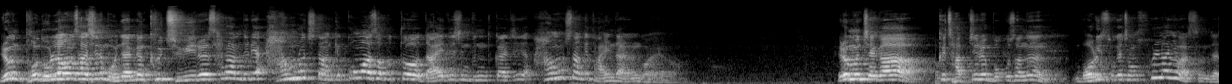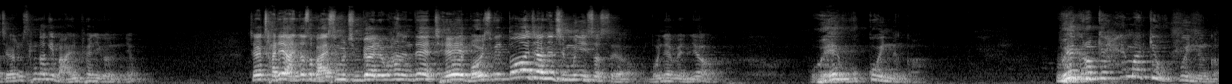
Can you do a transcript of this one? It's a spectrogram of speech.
여러분 더 놀라운 사실은 뭐냐면 그 주위를 사람들이 아무렇지도 않게 꼬마서부터 나이 드신 분까지 아무렇지도 않게 다닌다는 거예요. 여러분 제가 그 잡지를 보고서는 머릿속에 좀 혼란이 왔습니다. 제가 좀 생각이 많은 편이거든요. 제가 자리에 앉아서 말씀을 준비하려고 하는데 제 머릿속에 떠나지 않는 질문이 있었어요. 뭐냐면요. 왜 웃고 있는가? 왜 그렇게 해맑게 웃고 있는가?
